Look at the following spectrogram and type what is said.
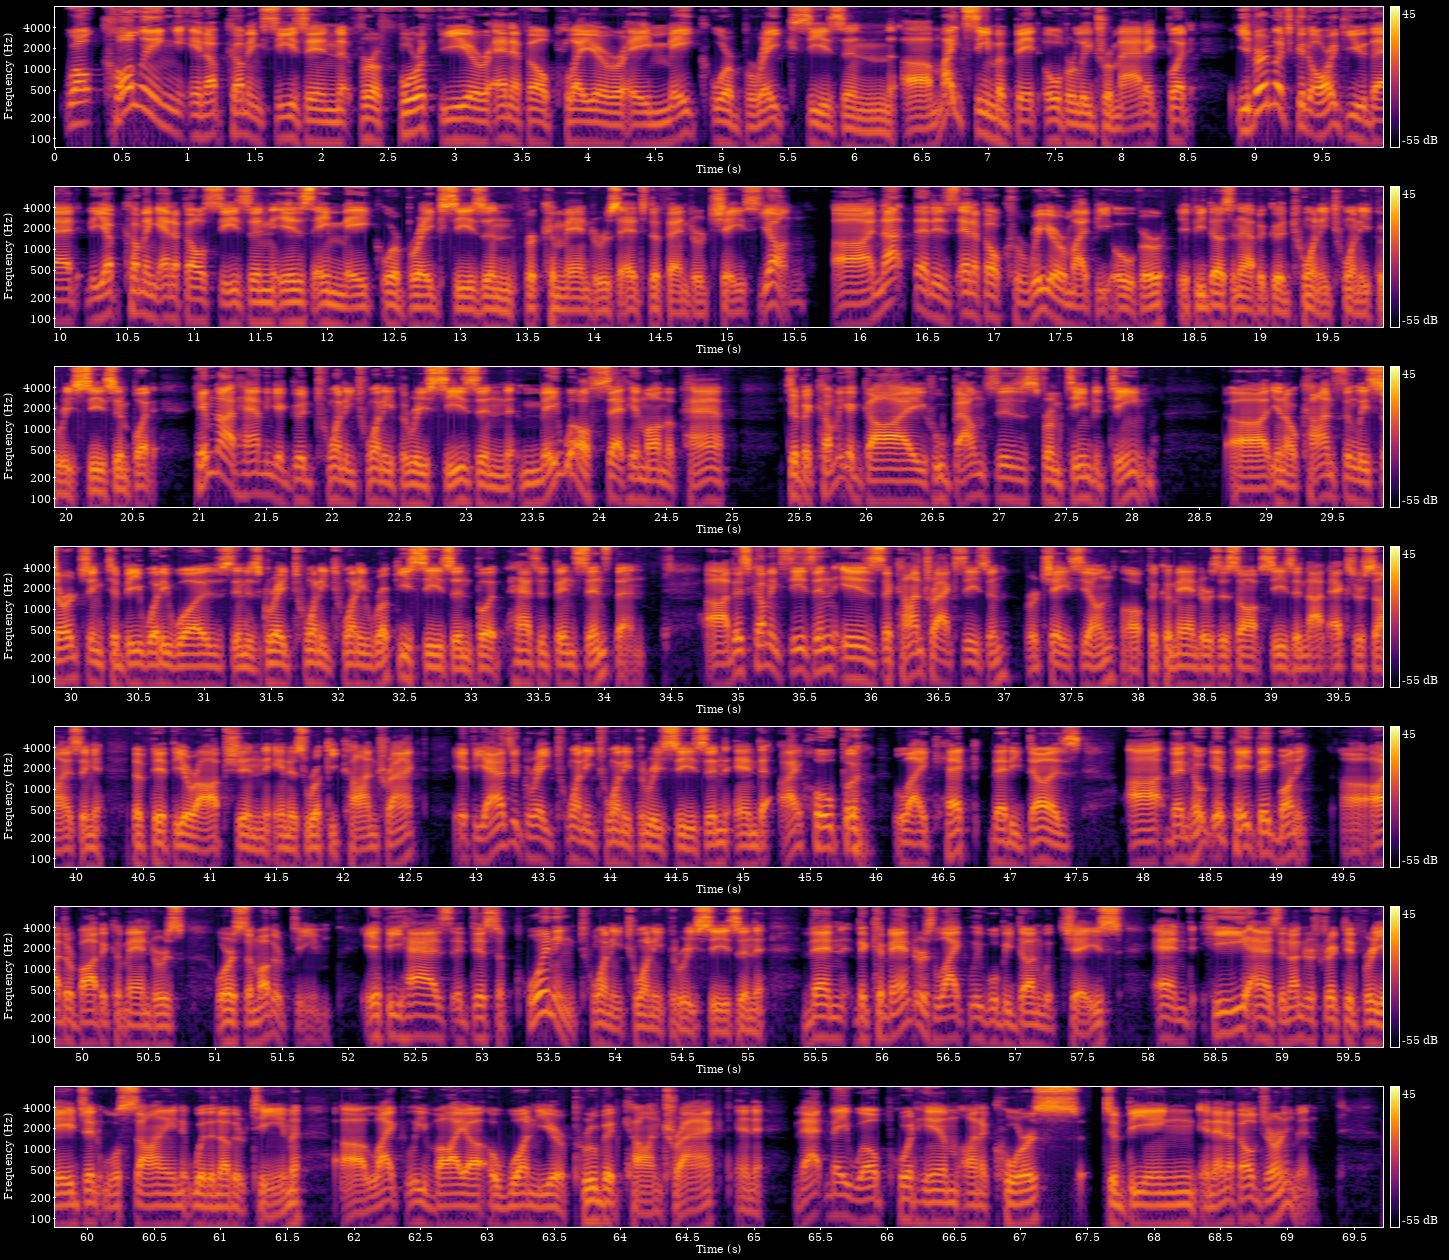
Well, calling an upcoming season for a fourth year NFL player a make or break season uh, might seem a bit overly dramatic, but you very much could argue that the upcoming NFL season is a make or break season for Commanders edge defender Chase Young. Uh, not that his NFL career might be over if he doesn't have a good 2023 season, but him not having a good 2023 season may well set him on the path to becoming a guy who bounces from team to team. Uh, you know, constantly searching to be what he was in his great 2020 rookie season, but hasn't been since then. Uh, this coming season is a contract season for Chase Young off the Commanders this offseason, not exercising the fifth year option in his rookie contract. If he has a great 2023 season, and I hope like heck that he does, uh, then he'll get paid big money uh, either by the Commanders or some other team. If he has a disappointing 2023 season, then the Commanders likely will be done with Chase, and he, as an unrestricted free agent, will sign with another team, uh, likely via a one year prove it contract, and that may well put him on a course to being an NFL journeyman.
